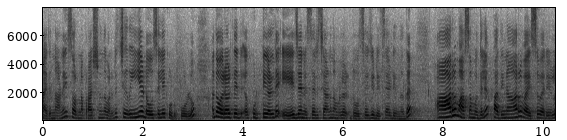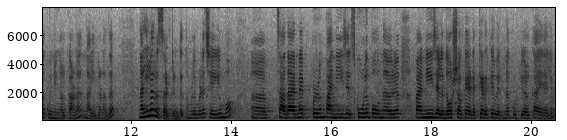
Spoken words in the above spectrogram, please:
മരുന്നാണ് ഈ സ്വർണപ്രാശനം എന്ന് പറഞ്ഞിട്ട് ചെറിയ ഡോസിലേ കൊടുക്കുകയുള്ളൂ. അത് ഓരോരുത്തർ കുട്ടികളുടെ ഏജ് അനുസരിച്ചാണ് നമ്മൾ ഡോസേജ് ഡിസൈഡ് ചെയ്യുന്നത്. ആറ് മാസം മുതൽ പതിനാറ് വയസ്സ് വരെയുള്ള കുഞ്ഞുങ്ങൾക്കാണ് നൽകണത്. നല്ല റിസൾട്ട് ഉണ്ട്. നമ്മളിവിടെ ചെയ്യുമ്പോൾ സാധാരണ എപ്പോഴും പനി ജല- സ്കൂളിൽ പോകുന്നവർ പനി ജലദോഷമൊക്കെ ഇടയ്ക്കിടയ്ക്ക് വരുന്ന കുട്ടികൾക്കായാലും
